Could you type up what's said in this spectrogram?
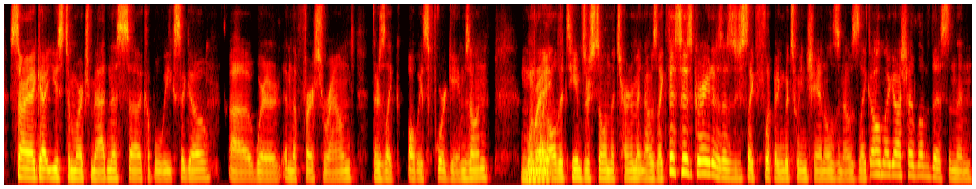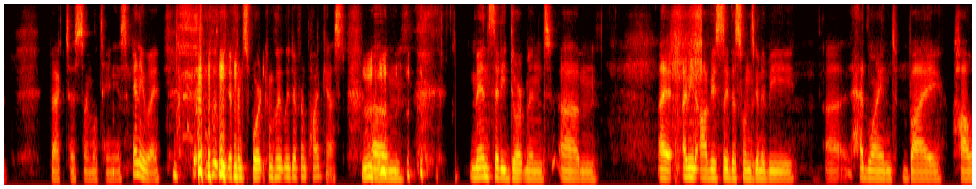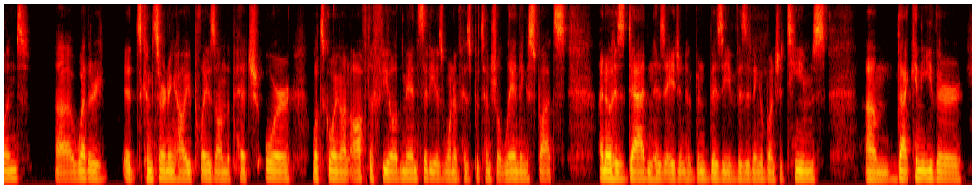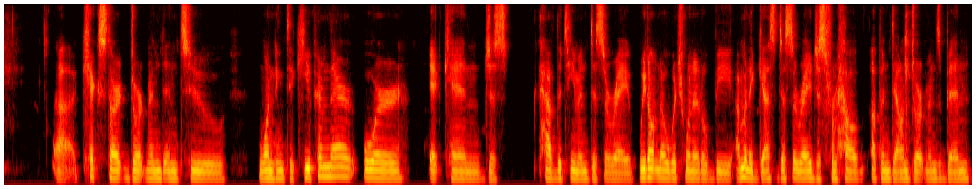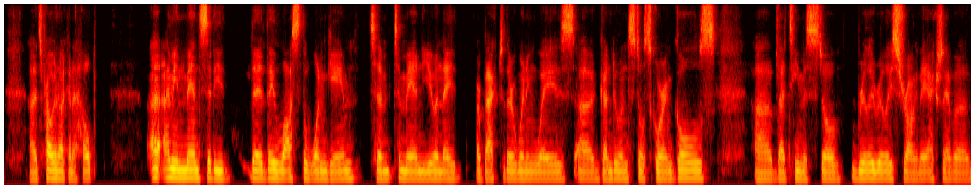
Sorry, I got used to March Madness uh, a couple weeks ago, uh, where in the first round there's like always four games on when, when all the teams are still in the tournament. And I was like, "This is great!" As I was just like flipping between channels, and I was like, "Oh my gosh, I love this!" And then back to simultaneous. Anyway, completely different sport, completely different podcast. Um, Man City, Dortmund. Um, I I mean, obviously, this one's going to be uh, headlined by Haaland, uh, whether it's concerning how he plays on the pitch or what's going on off the field. Man City is one of his potential landing spots. I know his dad and his agent have been busy visiting a bunch of teams um, that can either uh, kickstart Dortmund into wanting to keep him there, or it can just have the team in disarray. We don't know which one it'll be. I'm going to guess disarray just from how up and down Dortmund's been. Uh, it's probably not going to help. I, I mean, Man City they they lost the one game to to Man U, and they are back to their winning ways. Uh, Gundogan's still scoring goals. Uh, that team is still really really strong. They actually have a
